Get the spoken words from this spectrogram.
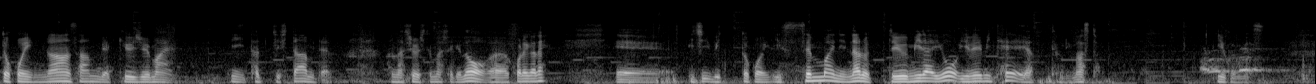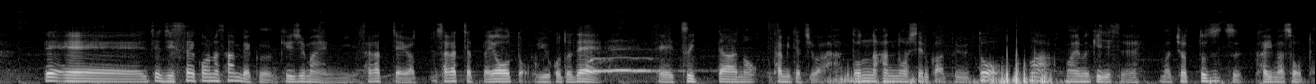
トコインが390万円にタッチしたみたいな話をしてましたけどこれがね、えー、1ビットコイン1000万円になるっていう未来を夢見てやっておりますということです。で、えー、じゃあ実際この390万円に下がっちゃよ下がっちゃったよということで、えー、ツイッターの民たちはどんな反応してるかというとまあ前向きですね、まあ、ちょっとずつ買いましょうと。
